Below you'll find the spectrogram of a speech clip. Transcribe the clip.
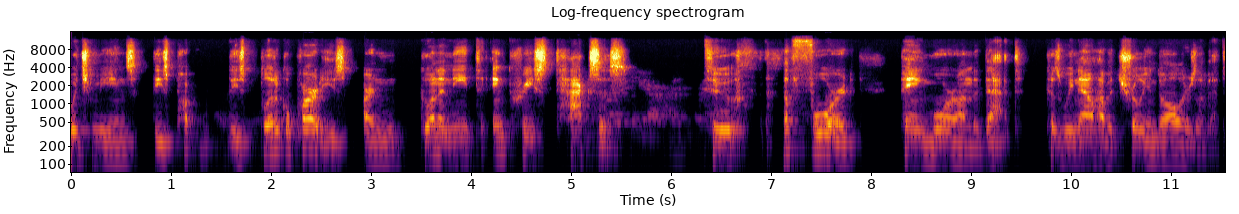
which means these, these political parties are going to need to increase taxes to afford paying more on the debt because we now have a trillion dollars of it.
